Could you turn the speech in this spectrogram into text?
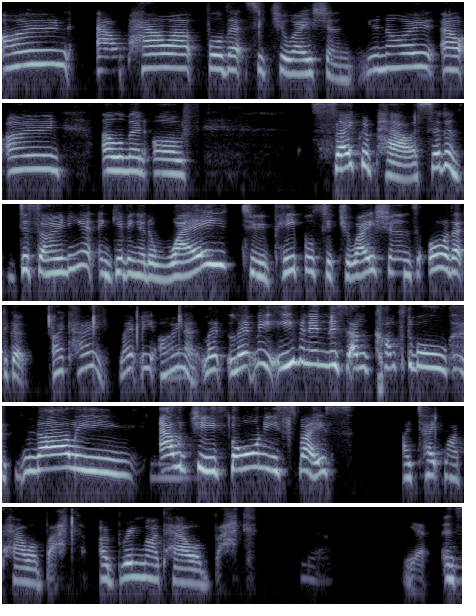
own our power for that situation, you know, our own element of sacred power. Instead of disowning it and giving it away to people situations all of that to go okay let me own it. Let let me even in this uncomfortable gnarly ouchy thorny space i take my power back. I bring my power back yeah and Yeah.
